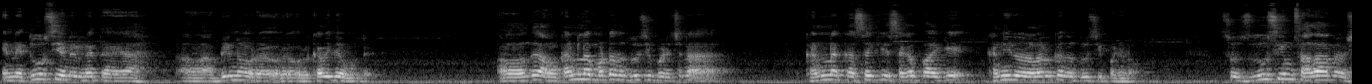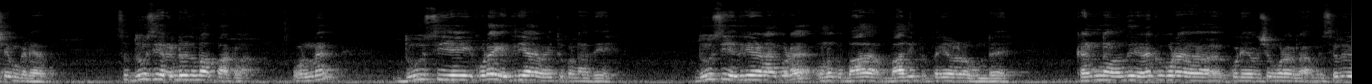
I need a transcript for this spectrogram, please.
என்னை தூசி என்று நினைத்தாயா அப்படின்னு ஒரு ஒரு ஒரு கவிதை உண்டு. அவன் வந்து அவன் கண்ணில் மட்டும் அந்த தூசி படிச்சுன்னா கண்ணை கசக்கி சிகப்பாக்கி கண்ணீர் வர அளவுக்கு அந்த தூசி பண்ணிடும் ஸோ தூசியும் சாதாரண விஷயம் கிடையாது. ஸோ தூசியை ரெண்டு விதமாக பார்க்கலாம். ஒன்று தூசியை கூட எதிரியாக வைத்துக்கொள்ளாதே தூசி எதிரியானா கூட உனக்கு பா பாதிப்பு பெரிய அளவில் உண்டு. கண்ணை வந்து இழக்கக்கூட கூடிய விஷயம் கூட இருக்கலாம். அந்த சிறு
